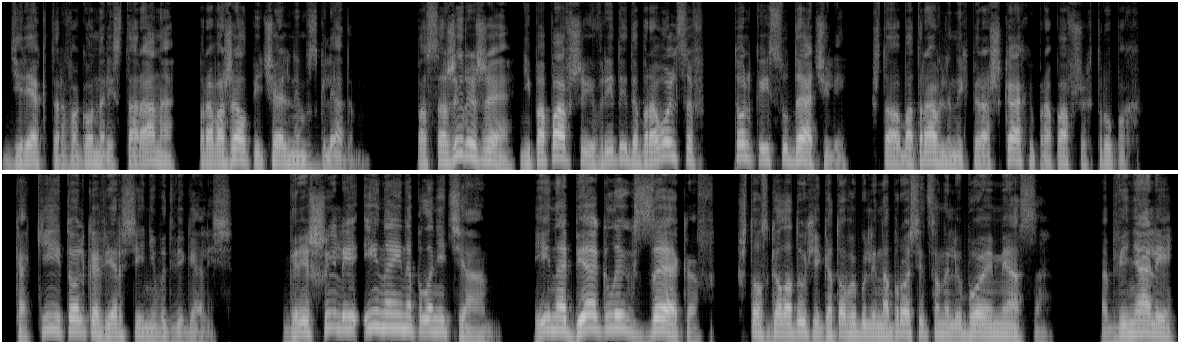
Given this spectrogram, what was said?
директор вагона-ресторана провожал печальным взглядом. Пассажиры же, не попавшие в ряды добровольцев, только и судачили, что об отравленных пирожках и пропавших трупах. Какие только версии не выдвигались. Грешили и на инопланетян, и на беглых зэков, что с голодухи готовы были наброситься на любое мясо. Обвиняли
